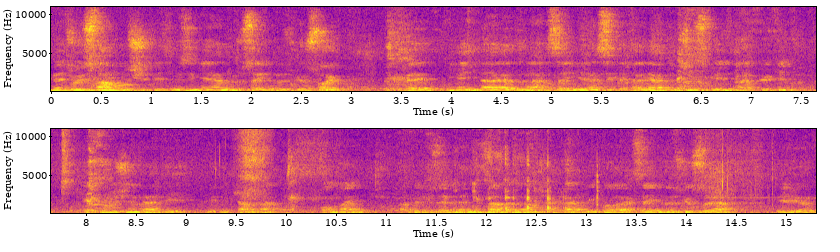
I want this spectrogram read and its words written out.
Metro İstanbul şirketimizin genel müdürü Sayın Özgür Soy ve yine idare adına Sayın Genel Sekreter Yardımcımız Pelin Alpkök'ün teknolojinin verdiği bir imkanla online tablet üzerinden imzalarını alacaklar. İlk olarak Sayın Özgür Soy'a veriyorum.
